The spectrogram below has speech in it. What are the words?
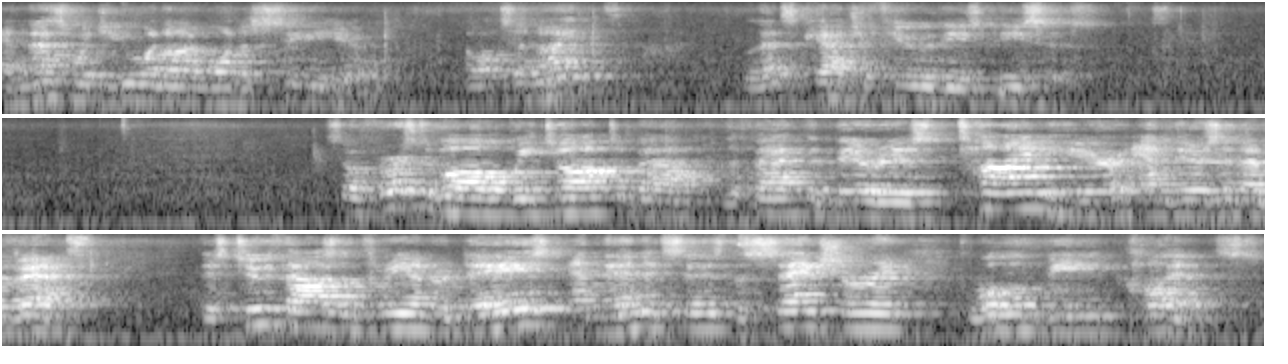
and that's what you and I want to see here. Well, tonight, let's catch a few of these pieces. So first of all, we talked about the fact that there is time here and there's an event. There's 2,300 days, and then it says the sanctuary will be cleansed.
